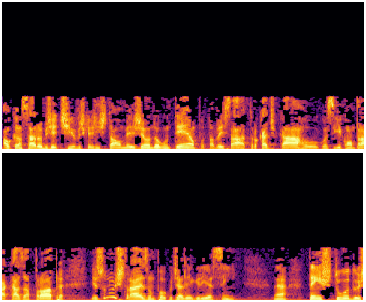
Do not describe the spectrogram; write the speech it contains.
Alcançar objetivos que a gente está almejando há algum tempo, talvez ah, trocar de carro, conseguir comprar a casa própria, isso nos traz um pouco de alegria, sim. Né? Tem estudos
